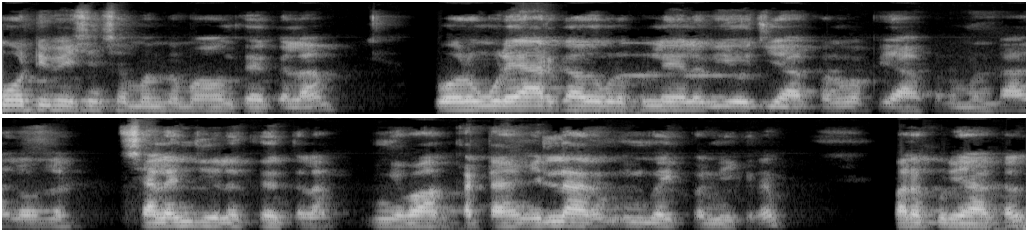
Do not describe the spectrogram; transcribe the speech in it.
மோட்டிவேஷன் சம்மந்தமாகவும் கேட்கலாம். ஒரு உங்களை யாருக்காவது உங்களை பிள்ளைகளை வியோஜி ஆக்கணும் அப்படி ஆக்கணும்னா அதில் உள்ள சேலஞ்சுகளை கேட்கலாம். இங்கே வா கட்டாயம் எல்லாரும் இன்வைட் பண்ணிக்கிறேன். வரக்கூடிய ஆட்கள்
